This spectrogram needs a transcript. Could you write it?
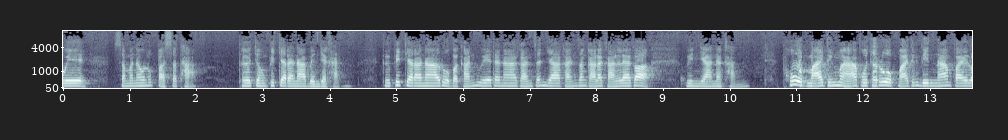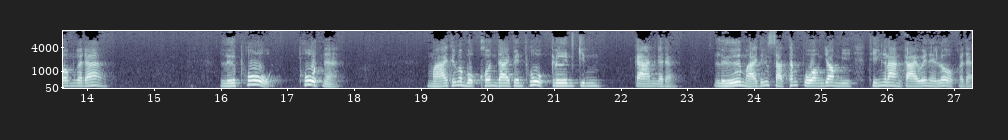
เว สมณนุปัสสถะเธอจงพิจารณาเบญจขันธ์คือพิจารณารูปขันธ์เวทนาขันธ์สัญญาขันธ์สังขารขันธ์แล้วก็วิญญาณขันธ์พูดหมายถึงมหาพุทธรูป หมายถึงดินน้ำไฟลมก็ได้ หรือพูดพูดเนี่ย หมายถึงว่าบุคคลใดเป็นผู้กลืนกินการก็ได้ หรือหมายถึงสัตว์ทั้งปวงย่อมมีทิ้งร่างกายไว้ในโลกก็ได้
